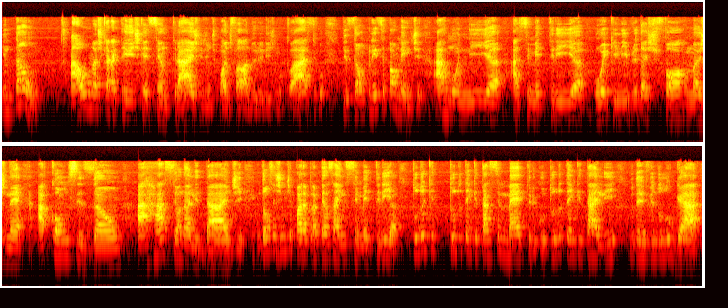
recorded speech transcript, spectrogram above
Então, algumas características centrais que a gente pode falar do lirismo clássico, que são principalmente a harmonia, a simetria, o equilíbrio das formas, né, a concisão, a racionalidade. Então, se a gente para para pensar em simetria, tudo, que, tudo tem que estar tá simétrico, tudo tem que estar tá ali no devido lugar.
